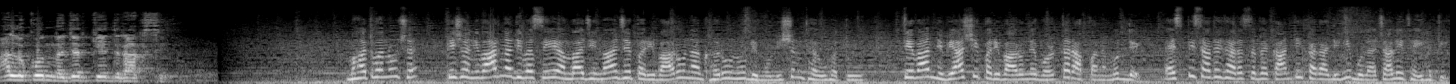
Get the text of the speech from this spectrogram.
આ લોકો નજરકેદ રાખશે? મહત્વનું છે કે શનિવારના દિવસે અંબાજીમાં જે પરિવારોના ઘરોનું ડિમોલિશન થયું હતું, તેવા નેવ્યાશી પરિવારોને વળતર આપવાના મુદ્દે એસપી સાથે ધારાસભ્ય કાંતિ ખરાડીની બોલાચાલી થઈ હતી.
